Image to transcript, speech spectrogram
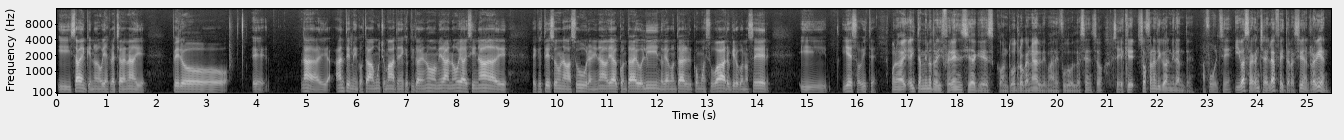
y saben que no voy a escrachar a nadie. Pero eh, nada, eh, antes me costaba mucho más tener que explicarle, no, mira, no voy a decir nada de, que ustedes son una basura ni nada, voy a contar algo lindo, voy a contar cómo es su barrio, quiero conocer y, eso, ¿viste? Bueno, hay, también otra diferencia que es con tu otro canal, de más de fútbol de ascenso, es que sos fanático de Almirante. A fútbol, sí. Y vas a la cancha del AFA y te reciben re bien.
